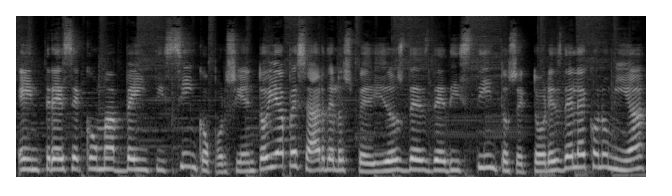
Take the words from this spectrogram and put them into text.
en 13,25% y a pesar de los pedidos desde distintos sectores de la economía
